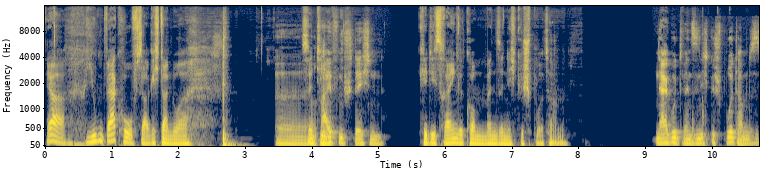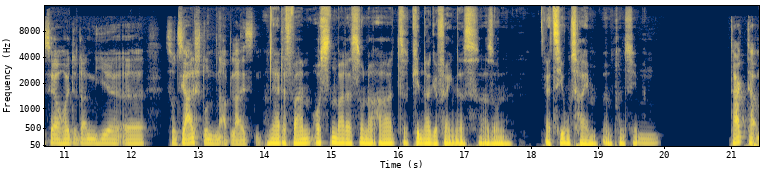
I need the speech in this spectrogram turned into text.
Ja, Jugendwerkhof, sage ich dann nur. Äh, Sind die Reifenstechen. Kiddies reingekommen, wenn sie nicht gespurt haben. Na gut, wenn sie nicht gespurt haben, das ist ja heute dann hier äh, Sozialstunden ableisten. Ja, das war im Osten war das so eine Art Kindergefängnis, also ein Erziehungsheim im Prinzip. Mhm. Tag, tag,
